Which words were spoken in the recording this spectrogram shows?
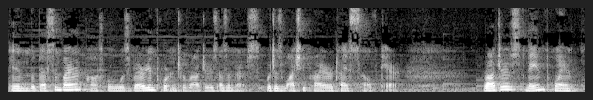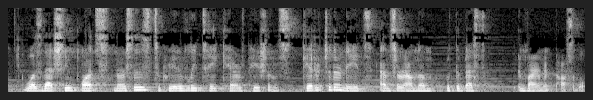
in the best environment possible was very important to Rogers as a nurse, which is why she prioritized self care. Rogers' main point was that she wants nurses to creatively take care of patients, cater to their needs, and surround them with the best environment possible.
